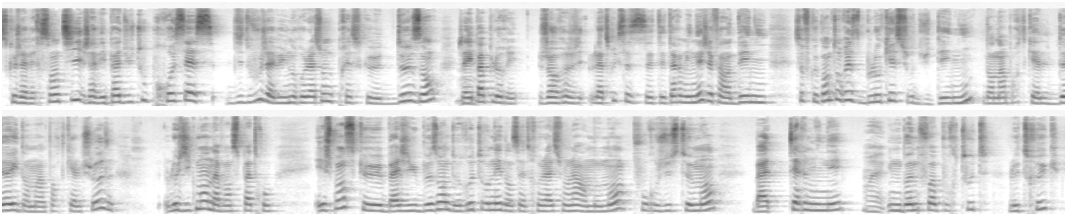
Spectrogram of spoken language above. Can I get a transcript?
ce que j'avais ressenti, j'avais pas du tout process. Dites-vous, j'avais une relation de presque deux ans, j'avais Mm. pas pleuré. Genre, la truc, ça s'était terminé, j'ai fait un déni. Sauf que quand on reste bloqué sur du déni, dans n'importe quel deuil, dans n'importe quelle chose, logiquement, on n'avance pas trop. Et je pense que bah, j'ai eu besoin de retourner dans cette relation-là un moment pour justement bah, terminer Ouais. une bonne fois pour toutes le truc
